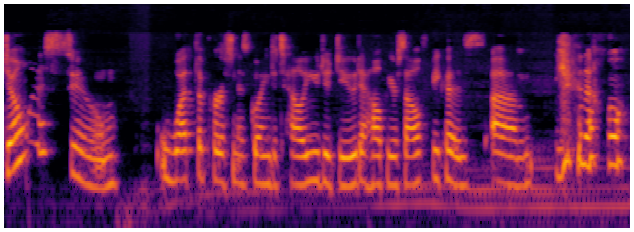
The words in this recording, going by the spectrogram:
don't assume what the person is going to tell you to do to help yourself because um, you know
